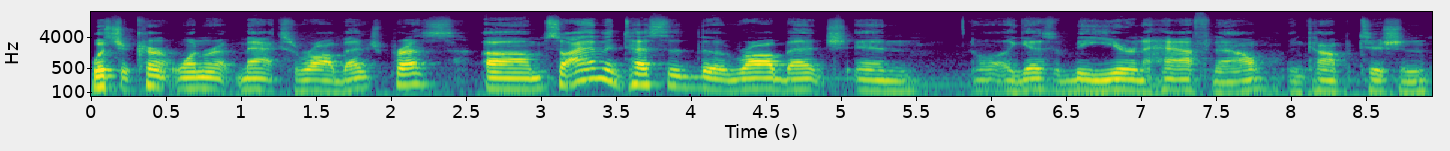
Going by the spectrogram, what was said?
what's your current one rep max raw bench press? Um, so I haven't tested the raw bench in, well, I guess it'd be a year and a half now in competition.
